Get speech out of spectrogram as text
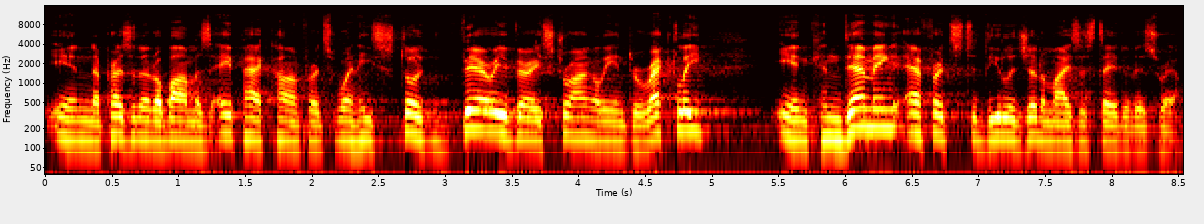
in President Obama's AIPAC conference when he stood very, very strongly and directly in condemning efforts to delegitimize the state of Israel.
